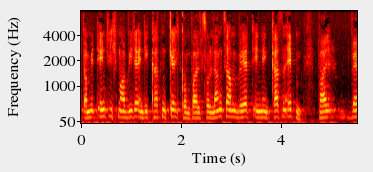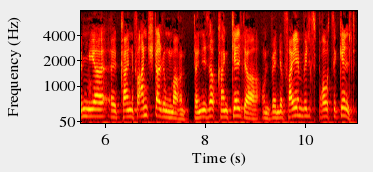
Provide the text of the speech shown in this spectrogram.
Damit endlich mal wieder in die Kassen Geld kommt, weil so langsam wird in den Kassen ebben. Weil wenn wir äh, keine Veranstaltung machen, dann ist auch kein Geld da. Und wenn du feiern willst, brauchst du Geld.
